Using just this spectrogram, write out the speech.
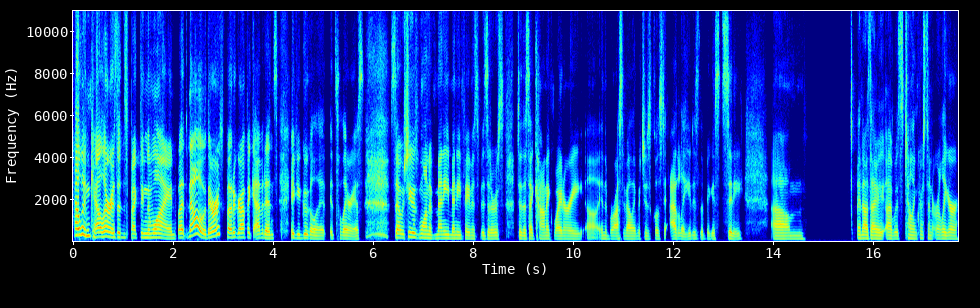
Helen Keller is inspecting the wine, but no, there is photographic evidence. If you Google it, it's hilarious. So she was one of many, many famous visitors to this iconic winery uh, in the Barossa Valley, which is close to Adelaide, is the biggest city. Um, and as I, I, was telling Kristen earlier,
